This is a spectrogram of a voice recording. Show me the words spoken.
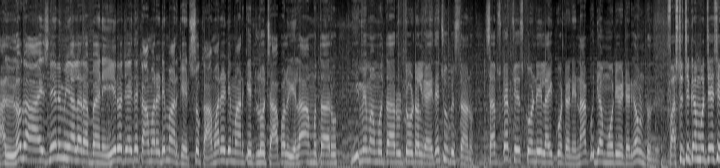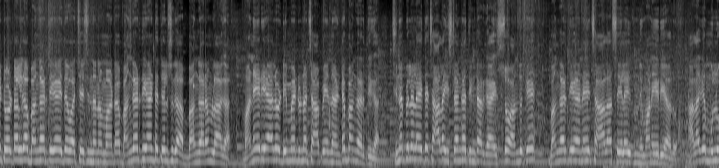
హలో గాయస్ నేను మీ అల్లర్ అబ్బాయిని ఈరోజు అయితే కామారెడ్డి మార్కెట్. సో కామారెడ్డి మార్కెట్లో చేపలు ఎలా అమ్ముతారు ఏమేమి అమ్ముతారు టోటల్గా అయితే చూపిస్తాను. సబ్స్క్రైబ్ చేసుకోండి లైక్ కొట్టండి. నాకు కొద్దిగా మోటివేటెడ్గా ఉంటుంది. ఫస్ట్ చికెన్ వచ్చేసి టోటల్గా బంగారు తీగ అయితే వచ్చేసింది అనమాట బంగారు తీగ అంటే తెలుసుగా బంగారం లాగా. మన ఏరియాలో డిమాండ్ ఉన్న చేప ఏంటంటే బంగారు తీగ. చిన్నపిల్లలు అయితే చాలా ఇష్టంగా తింటారు గాయస్ సో అందుకే బంగారు తీగ అనేది చాలా సేల్ అవుతుంది మన ఏరియాలో. అలాగే ముళ్ళు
